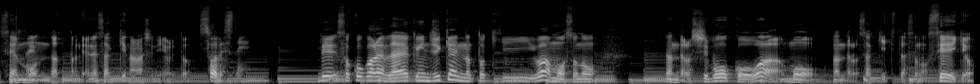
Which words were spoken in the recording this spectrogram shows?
専門だったんだよね、さっきの話によると。そうですね。でそこから大学院受験の時はもうそのなんだろう志望校はもうなんだろうさっき言ってたその制御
